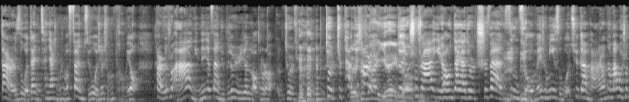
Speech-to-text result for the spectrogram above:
大儿子，我带你参加什么什么饭局，我是什么朋友。”他儿子说：“啊，你那些饭局不就是一些老头儿老，就是 就就他对叔叔阿姨的那种对，叔叔阿姨，然后大家就是吃饭 敬酒，没什么意思。我去干嘛？然后他妈会说，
